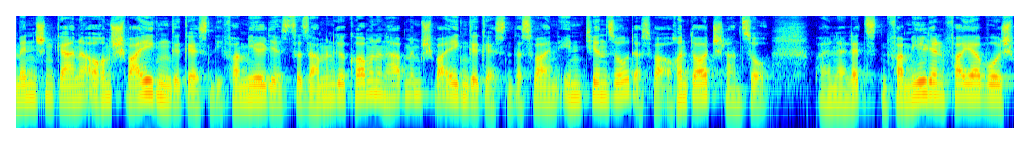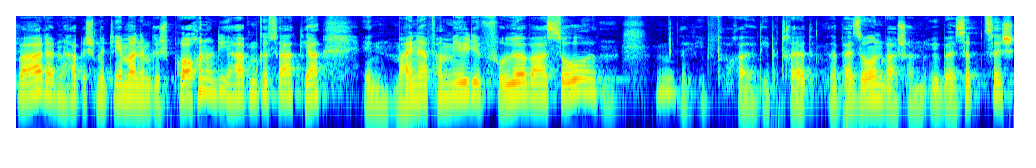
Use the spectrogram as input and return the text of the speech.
Menschen gerne auch im Schweigen gegessen. Die Familie ist zusammengekommen und haben im Schweigen gegessen. Das war in Indien so, das war auch in Deutschland so. Bei einer letzten Familienfeier, wo ich war, dann habe ich mit jemandem gesprochen und die haben gesagt, ja, in meiner Familie früher war es so, die betreffende Person war schon über 70.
